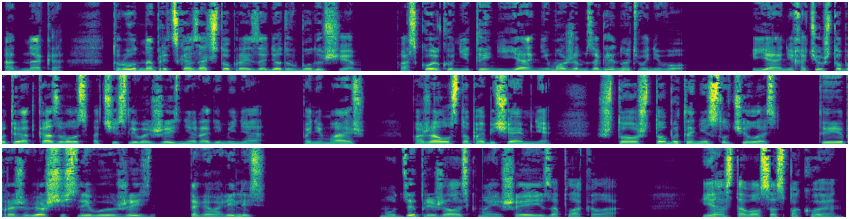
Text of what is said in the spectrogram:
Однако, трудно предсказать, что произойдет в будущем, поскольку ни ты, ни я не можем заглянуть в него. Я не хочу, чтобы ты отказывалась от счастливой жизни ради меня. Понимаешь? Пожалуйста, пообещай мне, что, что бы то ни случилось, ты проживешь счастливую жизнь. Договорились?» Мудзи прижалась к моей шее и заплакала. Я оставался спокоен,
